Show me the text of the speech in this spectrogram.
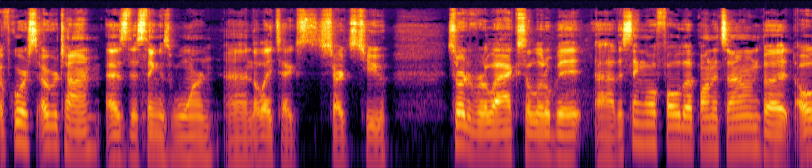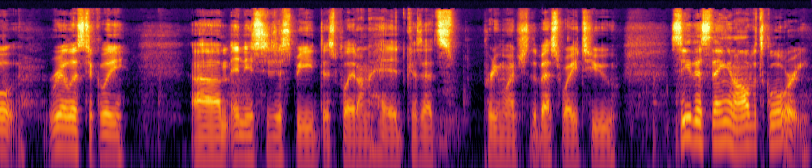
of course, over time, as this thing is worn and the latex starts to sort of relax a little bit. Uh, this thing will fold up on its own, but oh, realistically, um, it needs to just be displayed on a head because that's pretty much the best way to see this thing in all of its glory.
